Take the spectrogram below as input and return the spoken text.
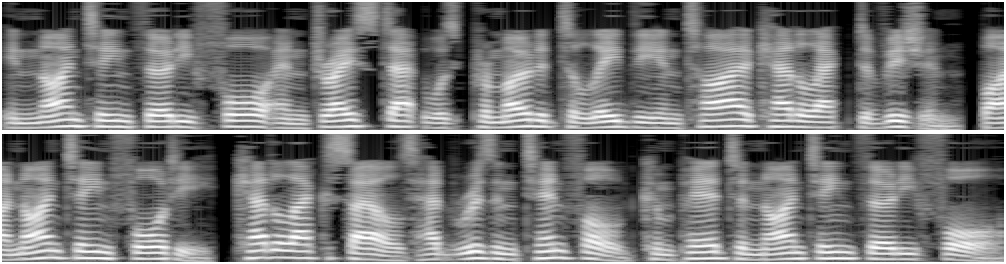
in 1934 and Dreystadt was promoted to lead the entire Cadillac division. By 1940, Cadillac sales had risen tenfold compared to 1934.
